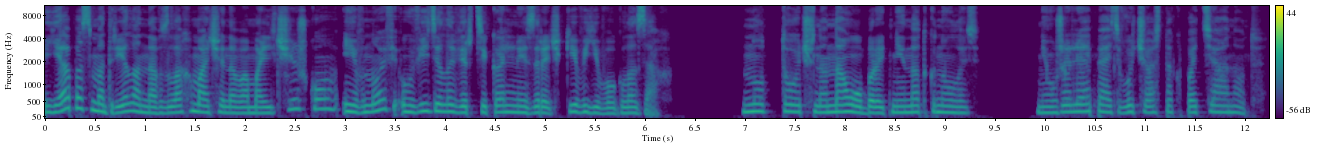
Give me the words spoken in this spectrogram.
Я посмотрела на взлохмаченного мальчишку и вновь увидела вертикальные зрачки в его глазах. Ну точно, на оборотней наткнулась. Неужели опять в участок потянут?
